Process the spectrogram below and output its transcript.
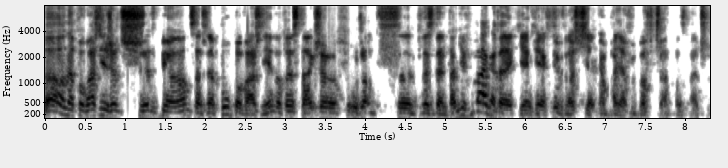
No, na poważnie rzecz, rzecz biorąc, znaczy na pół poważnie, no to jest tak, że urząd prezydenta nie wymaga takiej aktywności jak kampania wyborcza. To znaczy,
